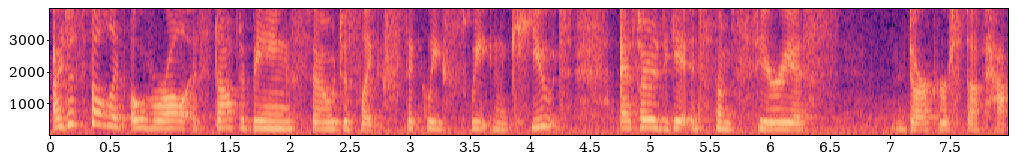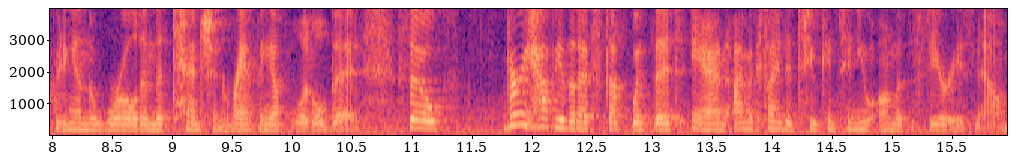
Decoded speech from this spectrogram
I just felt like overall it stopped being so just like sickly sweet and cute and started to get into some serious darker stuff happening in the world and the tension ramping up a little bit. So very happy that I've stuck with it and I'm excited to continue on with the series now.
